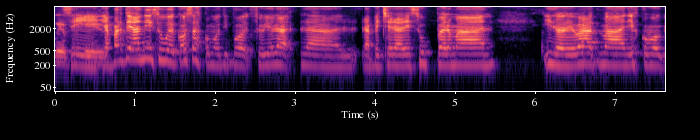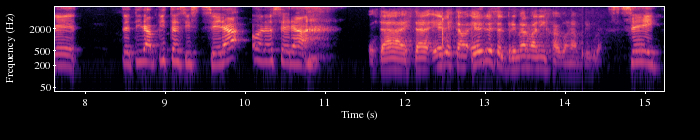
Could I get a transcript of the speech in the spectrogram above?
Que, Sí, eh, y aparte Andy sube cosas como tipo, subió la, la, la pechera de Superman y lo de Batman, y es como que te tira pistas y ¿será o no será? está, está, él está, él es el primer manija con la película. Sí,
